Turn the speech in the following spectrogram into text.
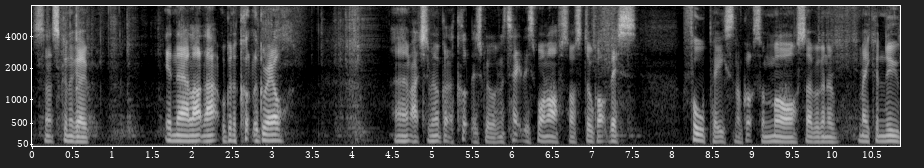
So that's going to go in there like that. We're going to cut the grill. Um, actually, we're not going to cut this grill. We're going to take this one off. So I've still got this full piece and I've got some more so we're going to make a new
